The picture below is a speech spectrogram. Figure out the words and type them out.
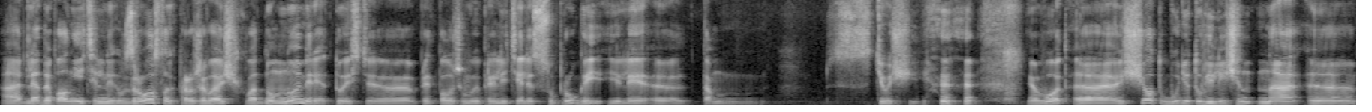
А для дополнительных взрослых, проживающих в одном номере, то есть, э, предположим, вы прилетели с супругой или э, там тещей. вот, э, счет будет увеличен на э,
